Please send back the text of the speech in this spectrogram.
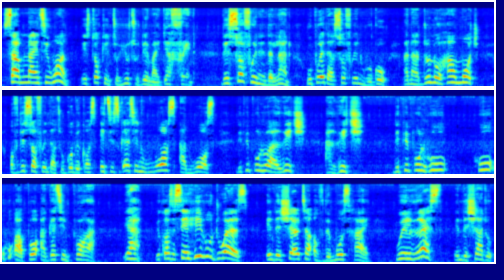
Psalm 91 is talking to you today my dear friend. The suffering in the land. We pray that suffering will go and i don't know how much of this suffering that will go because it is getting worse and worse. The people who are rich are rich. The people who who who are poor are getting poorer. Yeah, because they say he who dwells in the shelter of the Most High will rest in the shadow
